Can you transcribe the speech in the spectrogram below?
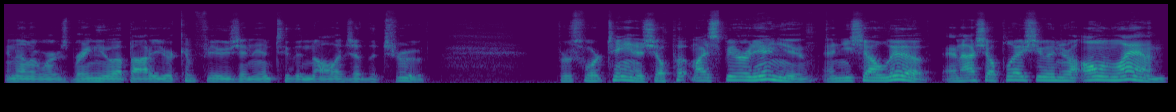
In other words, bring you up out of your confusion into the knowledge of the truth. Verse 14, and shall put my spirit in you, and ye shall live, and I shall place you in your own land.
